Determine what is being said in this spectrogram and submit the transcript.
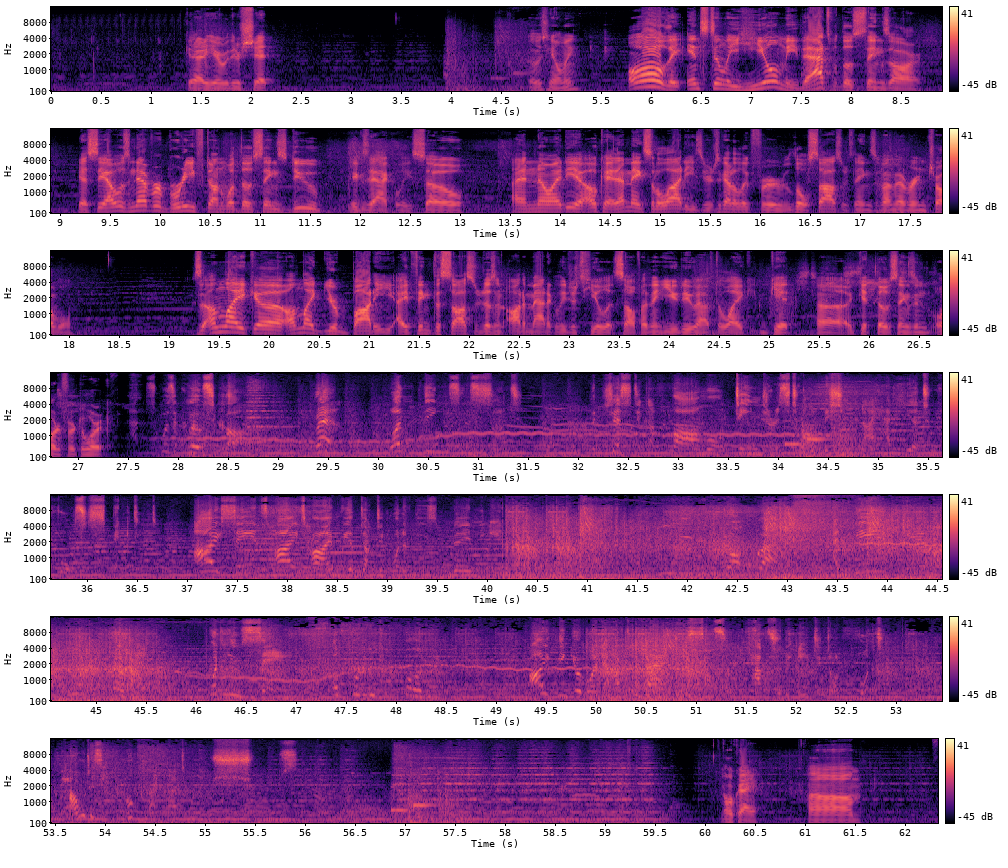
Get out of here with your shit. Oh, those heal me? Oh, they instantly heal me. That's what those things are. Yeah, see, I was never briefed on what those things do exactly, so I had no idea. Okay, that makes it a lot easier. Just gotta look for little saucer things if I'm ever in trouble. Because unlike, uh, unlike your body, I think the saucer doesn't automatically just heal itself. I think you do have to, like, get, uh, get those things in order for it to work. This was a close call. Well, one thing's certain. Majestic are far more dangerous to our mission than I had heretofore suspected. I say it's high time we abducted one of these men in. Okay. Um,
